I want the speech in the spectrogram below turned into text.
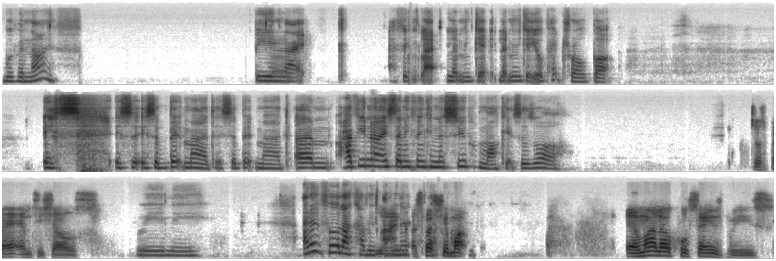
with a knife being Oh. like, I think like, let me get let me get your petrol, but it's it's it's a bit mad. It's a bit mad. Um, have you noticed anything in the supermarkets as well? Just bare empty shelves. Really, I don't feel like I'm, Like, especially my- In my local Sainsbury's,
